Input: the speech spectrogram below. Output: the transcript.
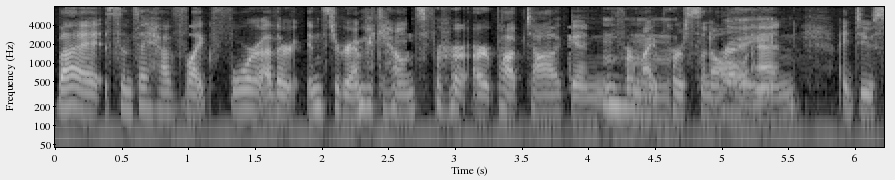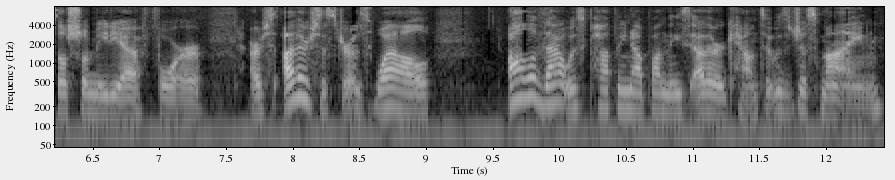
But since I have like four other Instagram accounts for Art Pop Talk and for my mm-hmm. personal, right. and I do social media for our other sister as well, all of that was popping up on these other accounts. It was just mine.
